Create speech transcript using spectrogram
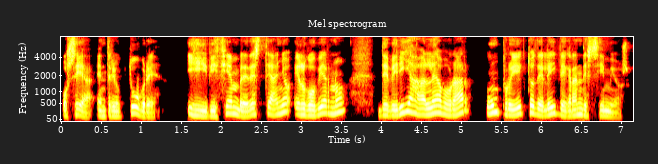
o sea, entre octubre y diciembre de este año, el gobierno debería elaborar un proyecto de ley de grandes simios.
